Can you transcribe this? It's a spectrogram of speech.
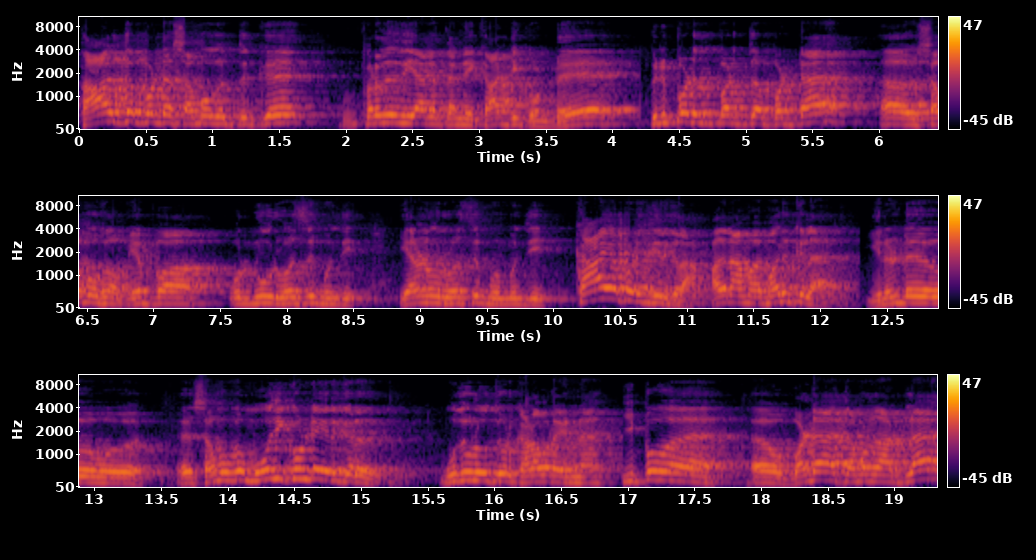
தாழ்த்தப்பட்ட சமூகத்துக்கு பிரதிநிதியாக தன்னை காட்டிக்கொண்டு பிற்படுத்தப்படுத்தப்பட்ட சமூகம் எப்போ ஒரு நூறு வருஷம் முந்தி இரநூறு வருஷம் முந்தி காயப்படுத்தியிருக்கலாம். அதை நாம் மறுக்கலை. இரண்டு சமூகம் மோதிக்கொண்டே இருக்கிறது. முதுகுளத்தூர் கலவரம் என்ன? இப்போ வட தமிழ்நாட்டில்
